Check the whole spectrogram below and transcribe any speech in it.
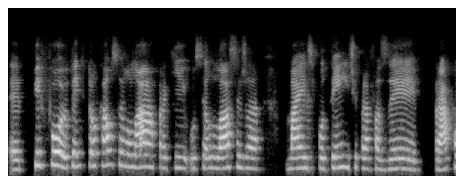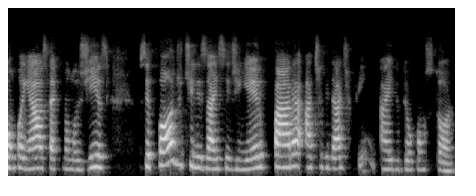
é, pifou, eu tenho que trocar o celular para que o celular seja mais potente para fazer, para acompanhar as tecnologias. Você pode utilizar esse dinheiro para atividade fim aí do teu consultório,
